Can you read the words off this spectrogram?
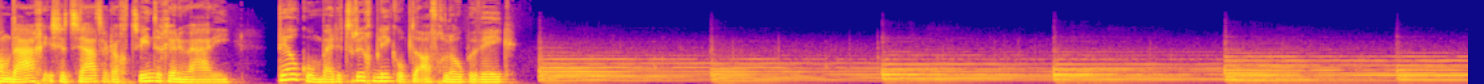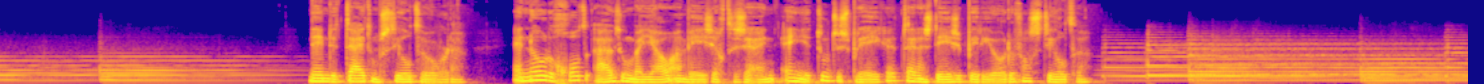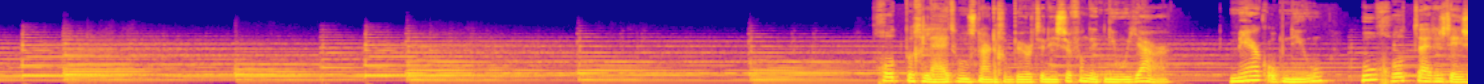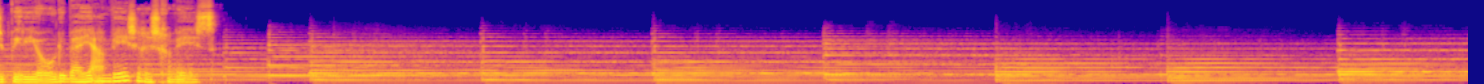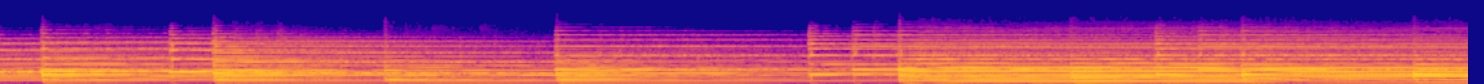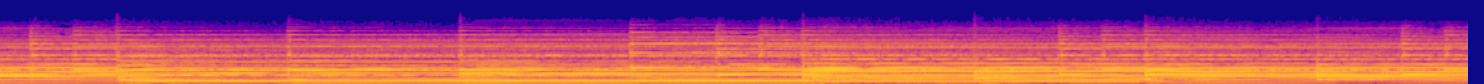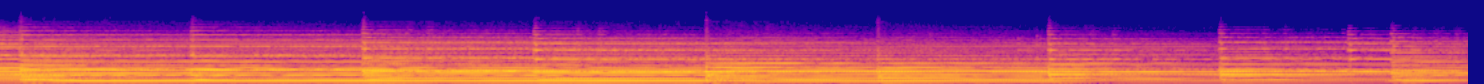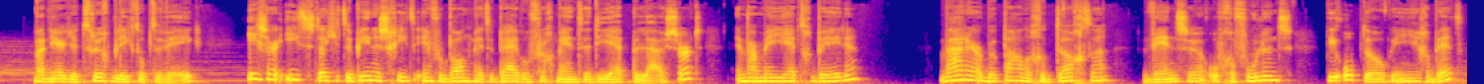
Vandaag is het zaterdag 20 januari. Welkom bij de terugblik op de afgelopen week. Neem de tijd om stil te worden en nodig God uit om bij jou aanwezig te zijn en je toe te spreken tijdens deze periode van stilte. God begeleidt ons naar de gebeurtenissen van dit nieuwe jaar. Merk opnieuw hoe God tijdens deze periode bij je aanwezig is geweest. Wanneer je terugblikt op de week, is er iets dat je te binnen schiet in verband met de Bijbelfragmenten die je hebt beluisterd en waarmee je hebt gebeden? Waren er bepaalde gedachten, wensen of gevoelens die opdoken in je gebed?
